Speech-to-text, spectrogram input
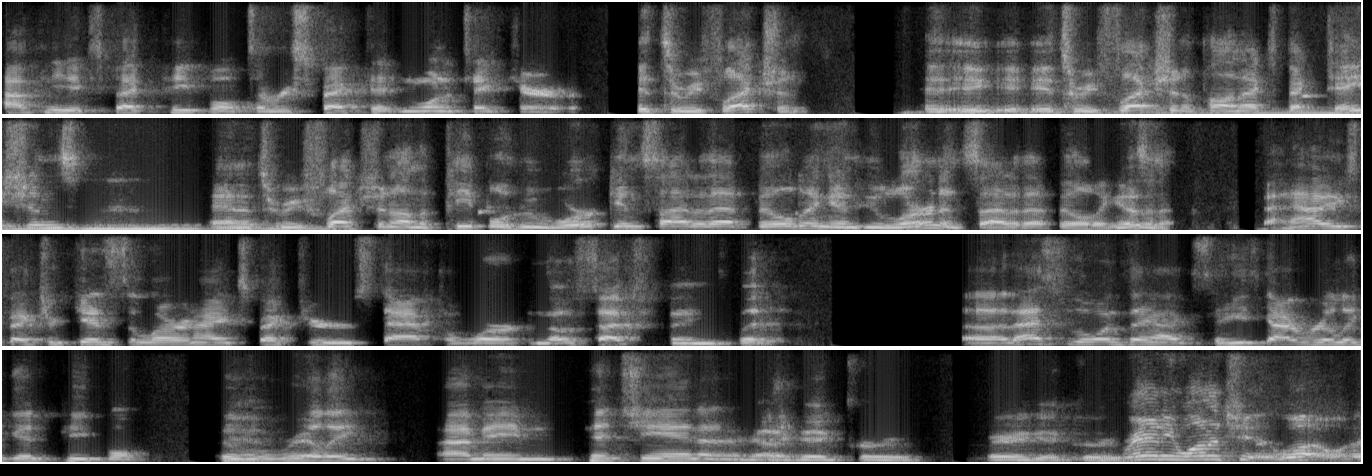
How can you expect people to respect it and want to take care of it? It's a reflection. It- it- it's a reflection upon expectations, and it's a reflection on the people who work inside of that building and who learn inside of that building, isn't it? And how do you expect your kids to learn? How you expect your staff to work and those types of things. But uh, that's the one thing I can say. He's got really good people who Yeah. really, I mean, pitch in I got a good crew, very good crew. Randy, why don't you wha-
